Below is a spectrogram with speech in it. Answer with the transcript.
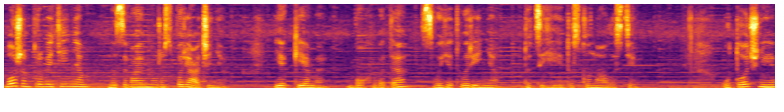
Божим провидінням називаємо розпорядження, якими Бог веде своє творіння до цієї досконалості уточнює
